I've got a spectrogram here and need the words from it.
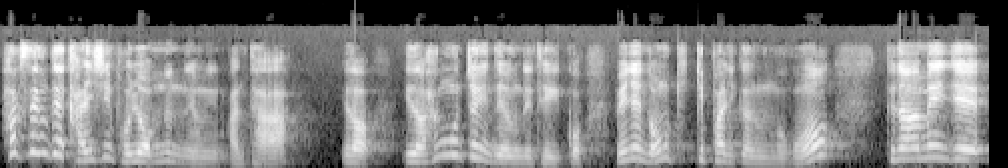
학생들의 관심이 별로 없는 내용이 많다. 그래서 이런 학문적인 내용들이 되어 있고 왜냐면 너무 깊게 파니까 그런 거고 그 다음에 이제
